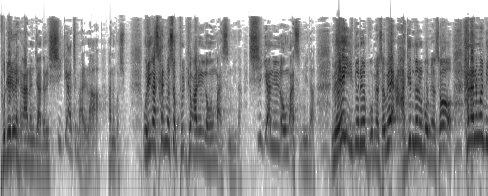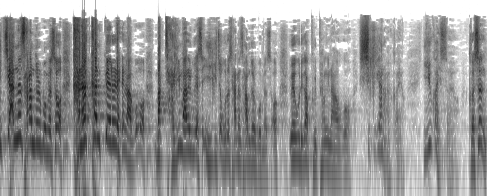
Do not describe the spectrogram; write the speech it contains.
불의를 행하는 자들을 시기하지 말라 하는 것입니다. 우리가 살면서 불평할 일 너무 많습니다. 시기할 일 너무 많습니다. 왜 이들을 보면서 왜 악인들을 보면서 하나님을 믿지 않는 사람들을 보면서 간악한 꾀를 행하고 막 자기만을 위해서 이기적으로 사는 사람들을 보면서 왜 우리가 불평이 나오고 시기가 나올까요? 이유가 있어요. 그것은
